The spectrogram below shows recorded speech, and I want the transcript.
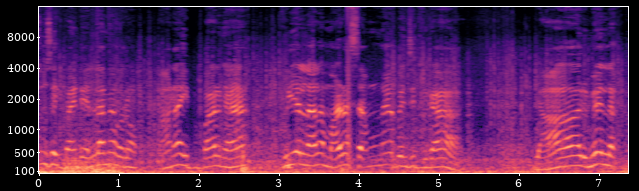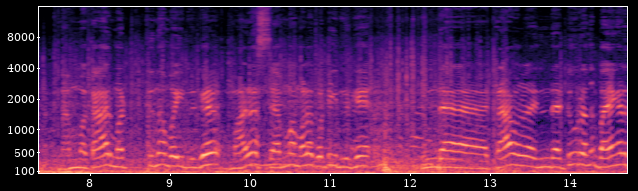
சூசைட் பாயிண்ட் எல்லாமே வரும். ஆனால் இப்போ பாருங்கள் புயல்னால மழை செம்மையாக பெஞ்சிட்ருக்கா. யாருமே இல்லை. நம்ம கார் மட்டும்தான் போயிட்டு இருக்கு மழை செம்ம மழை கொட்டிக்கிட்டு இருக்கு இந்த டிராவல் இந்த டூர் வந்து பயங்கர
